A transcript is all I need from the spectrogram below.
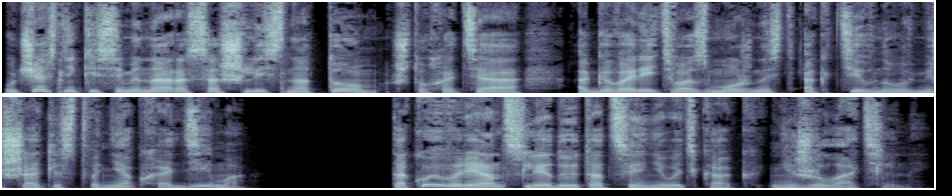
Участники семинара сошлись на том, что хотя оговорить возможность активного вмешательства необходимо, такой вариант следует оценивать как нежелательный.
